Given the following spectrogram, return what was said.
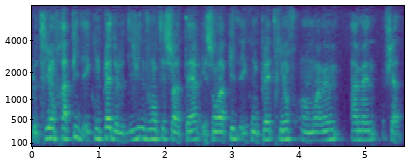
le triomphe rapide et complet de la divine volonté sur la terre, et son rapide et complet triomphe en moi-même. Amen. Fiat.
